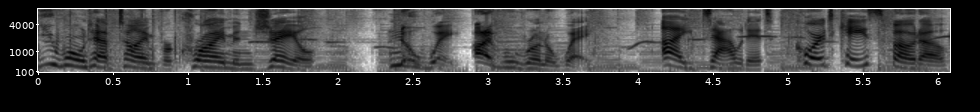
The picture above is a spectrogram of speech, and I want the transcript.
You won't have time for crime in jail. No way, I will run away. I doubt it. Court case photo.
